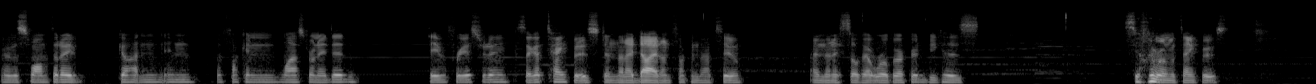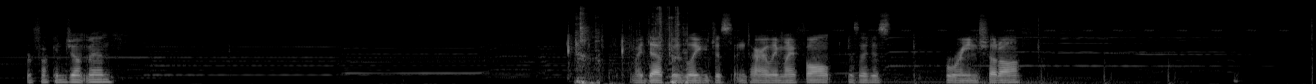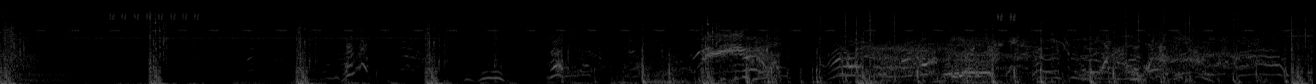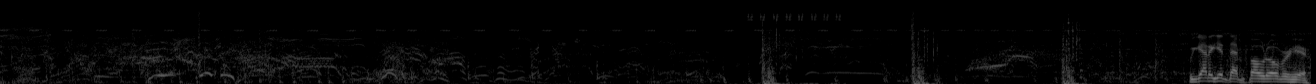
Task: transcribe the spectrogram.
Or the swamp that I'd gotten in the fucking last run I did. Day before yesterday. Because I got tank boost and then I died on fucking map 2. And then I still got world record because it's the only run with tank boost. For fucking Jumpman. My death was like just entirely my fault because I just brain shut off. Get that boat over here.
